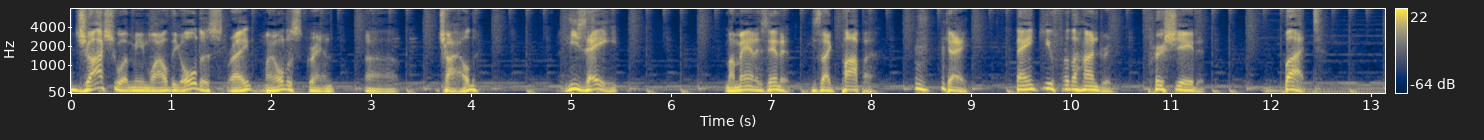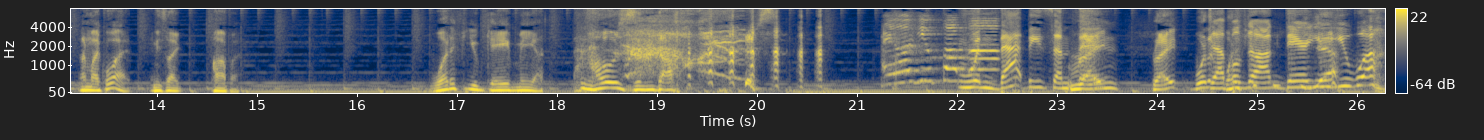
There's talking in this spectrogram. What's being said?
Joshua, meanwhile, the oldest, right? My oldest grand uh, child. He's eight. My man is in it. He's like, Papa, okay, thank you for the hundred. Appreciate it. But I'm like, what? And he's like, Papa, what if you gave me a thousand dollars? I love you, Papa. Wouldn't that be something? Right? Right? What, Double what if dog dare you, Yeah. you won't.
